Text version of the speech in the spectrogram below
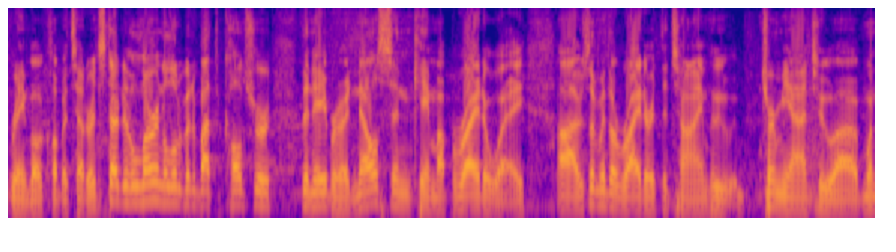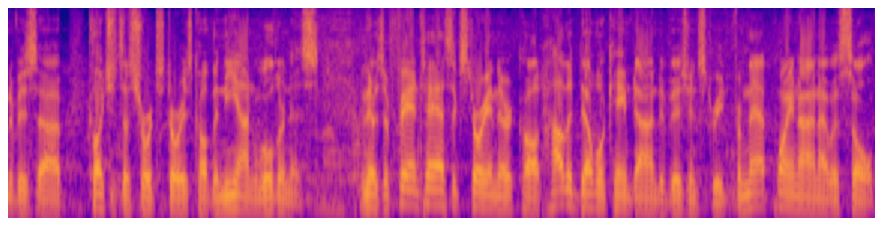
Rainbow Club, et cetera, and started to learn a little bit about the culture, the neighborhood. Nelson came up right away. Uh, I was living with a writer at the time who turned me on to uh, one of his uh, collections of short stories called The Neon Wilderness. And there's a fantastic story in there called How the Devil Came Down Division Street. From that point on, I was sold.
